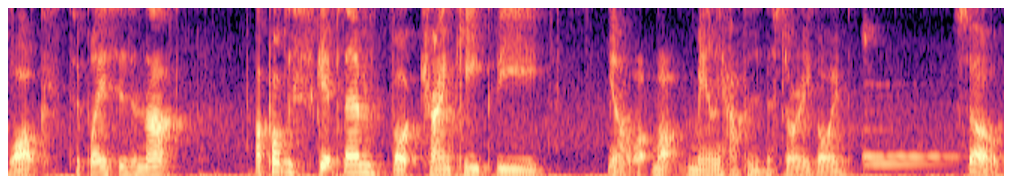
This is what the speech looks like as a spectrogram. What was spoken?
walk to places and that. I'll probably skip them, but try and keep the, you know, what, what mainly happens in the story going. So,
